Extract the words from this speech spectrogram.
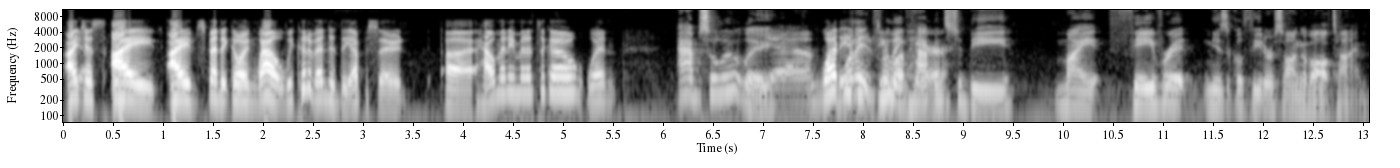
I Yeah. just I I spent it going wow we could have ended the episode uh how many minutes ago when Absolutely. Yeah. what is what I it did for doing love here? happens to be my favorite musical theater song of all time.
